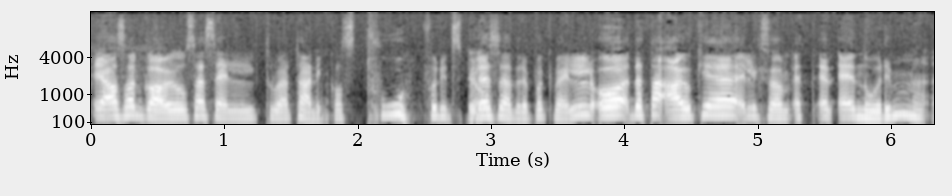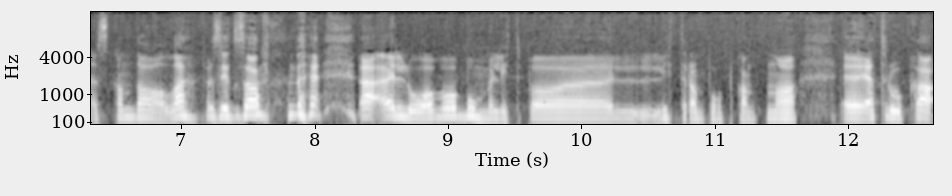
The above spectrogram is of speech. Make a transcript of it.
Ja, altså Han ga jo seg selv tror jeg, terningkast to for utspillet ja. senere på kvelden. Og dette er jo ikke liksom et, en enorm skandale, for å si det sånn. Det er lov å bomme litt på, litt på hoppkanten. og eh, jeg tror ikke,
